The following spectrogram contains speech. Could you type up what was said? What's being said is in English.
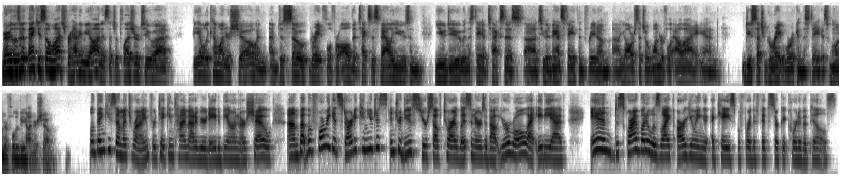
Mary Elizabeth, thank you so much for having me on. It's such a pleasure to uh, be able to come on your show, and I'm just so grateful for all the Texas values and you do in the state of Texas uh, to advance faith and freedom. Uh, y'all are such a wonderful ally and do such great work in the state. It's wonderful to be on your show. Well, thank you so much, Ryan, for taking time out of your day to be on our show. Um, but before we get started, can you just introduce yourself to our listeners about your role at ADF and describe what it was like arguing a case before the Fifth Circuit Court of Appeals?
